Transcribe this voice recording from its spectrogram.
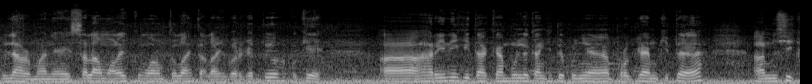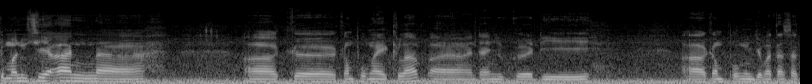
Bismillahirrahmanirrahim. Assalamualaikum warahmatullahi taala wabarakatuh. Okey. Uh, hari ini kita akan mulakan kita punya program kita uh, misi kemanusiaan uh, uh, ke Kampung Air Club uh, dan juga di uh, Kampung Jambatan 1,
